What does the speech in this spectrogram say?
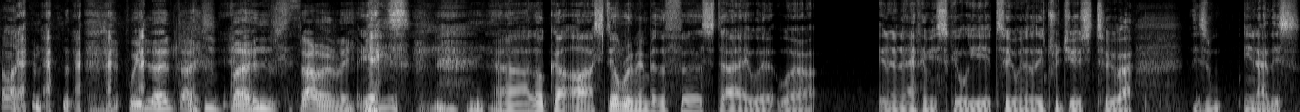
time we learnt those bones thoroughly. Yes. uh, look, I, I still remember the first day where, where in anatomy school year two, when I was introduced to uh, this, you know, this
